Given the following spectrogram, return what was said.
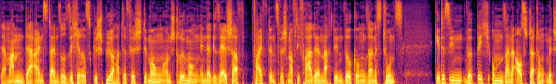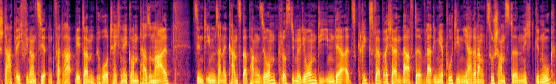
Der Mann, der einst ein so sicheres Gespür hatte für Stimmungen und Strömungen in der Gesellschaft, pfeift inzwischen auf die Frage nach den Wirkungen seines Tuns. Geht es ihm wirklich um seine Ausstattung mit staatlich finanzierten Quadratmetern, Bürotechnik und Personal? Sind ihm seine Kanzlerpension plus die Millionen, die ihm der als Kriegsverbrecher entlarvte Wladimir Putin jahrelang zuschanzte, nicht genug?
